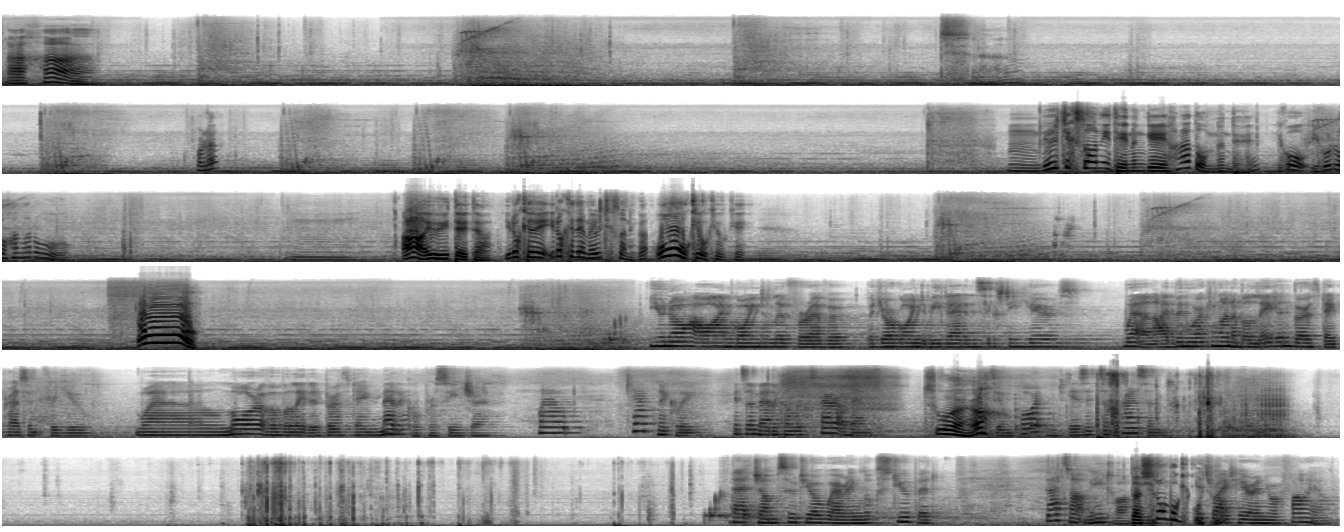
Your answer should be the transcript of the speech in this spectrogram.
아하. 원래? 음, 일직선이 되는 게 하나도 없는데? 이거, 이걸로 하나로 음... 아 여기 있다 있다 이렇게 이렇게 되면 일직선인가? 오 오케이 오케이 오케이 오! know how I'm going to live forever, but you're going to be dead in 60 years? Well, I've been working on a belated birthday present for you. Well, more of a belated birthday medical procedure. Well, technically, it's a medical experiment. 좋아요. What's important is it's a present. That jumpsuit you're wearing looks stupid. That's not me talking. 나 실험복 입고 It's 있나? right here in your file.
